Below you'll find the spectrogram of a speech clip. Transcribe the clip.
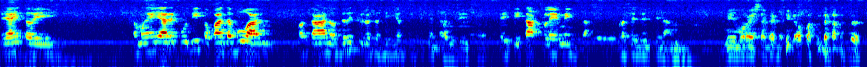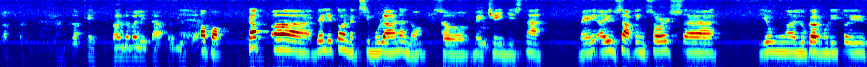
Kaya ito ay, ang mangyayari po dito, kada buwan, pagka ano, diretso na sa senior citizen association. Kay Tita Clement, ah, presidente namin. Memorize agad din ako. okay. Banda Balita, probinsya. Opo. Kap, ah, dahil ito, nagsimula na, no? So, may changes na. May, ayon sa aking source, ah, yung ah, lugar mo dito, ay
